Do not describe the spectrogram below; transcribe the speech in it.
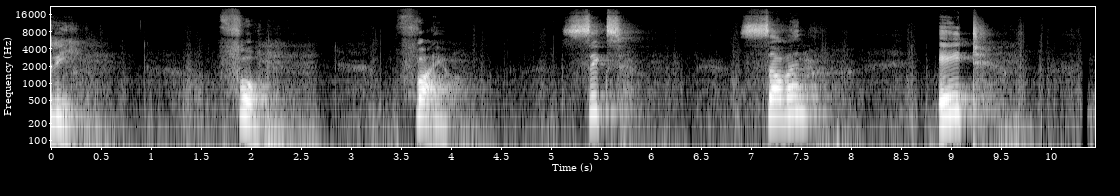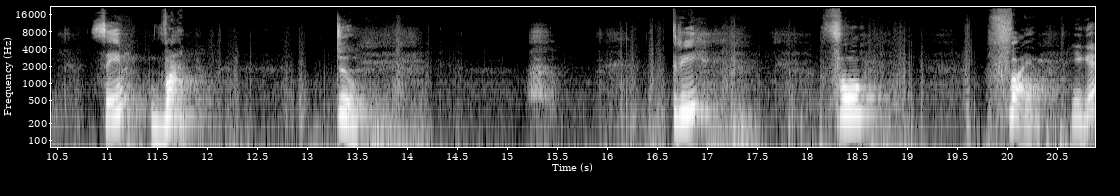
three four five six seven eight same one, two, three four five ಹೀಗೆ.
